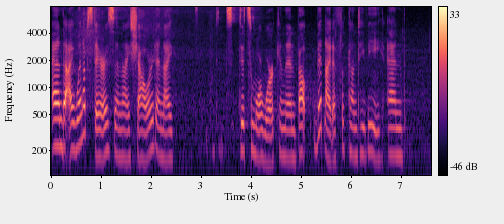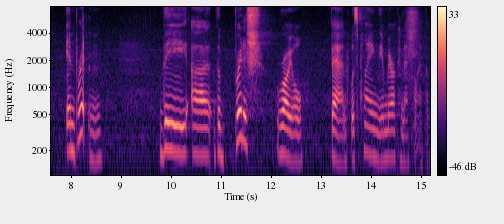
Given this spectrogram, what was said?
And I went upstairs and I showered and I did some more work. And then about midnight, I flipped on TV. And in Britain, the, uh, the British Royal Band was playing the American National Anthem.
